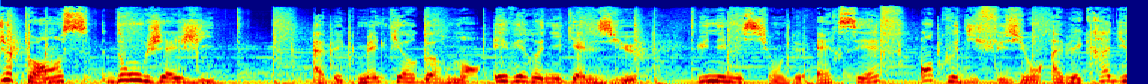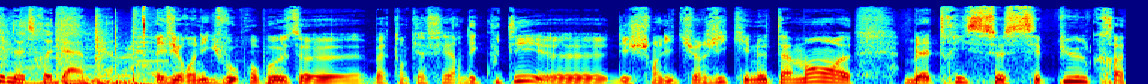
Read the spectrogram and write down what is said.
Je pense, donc j'agis. Avec Melchior Gormand et Véronique Alzieux, une émission de RCF en codiffusion avec Radio Notre-Dame. Et Véronique, je vous propose, euh, bah, tant qu'à faire, d'écouter euh, des chants liturgiques et notamment euh, Béatrice Sépulcre,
